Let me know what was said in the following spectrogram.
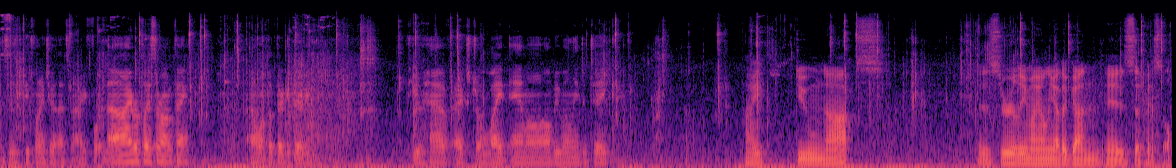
This is P22. That's an RE4. No, I replaced the wrong thing. I don't want the 30-30. If you have extra light ammo, I'll be willing to take. I do not. Because really my only other gun is a pistol.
